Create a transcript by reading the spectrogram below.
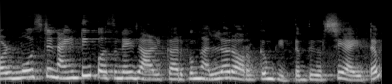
ഓൾമോസ്റ്റ് നയന്റി പെർസെന്റേജ് ആൾക്കാർക്കും നല്ലൊരു ഉറക്കം കിട്ടും തീർച്ചയായിട്ടും.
